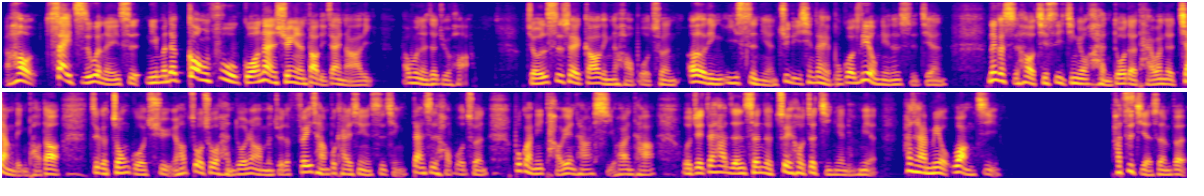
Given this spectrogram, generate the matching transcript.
然后再质问了一次：“你们的共赴国难宣言到底在哪里？”他问了这句话。九十四岁高龄的郝柏村，二零一四年，距离现在也不过六年的时间。那个时候，其实已经有很多的台湾的将领跑到这个中国去，然后做出了很多让我们觉得非常不开心的事情。但是郝柏村，不管你讨厌他、喜欢他，我觉得在他人生的最后这几年里面，他还没有忘记他自己的身份。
